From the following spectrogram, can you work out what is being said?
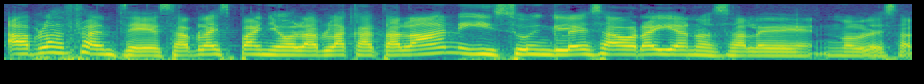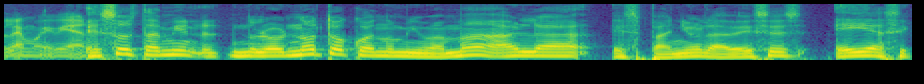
habla francés, habla español, habla catalán y su inglés ahora ya no sale, no le sale muy bien. Eso también lo noto cuando mi mamá habla español a veces, ella se,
